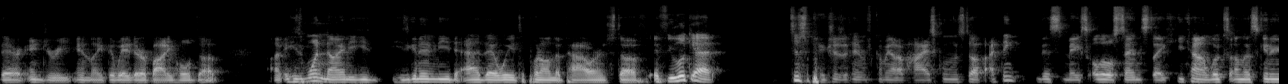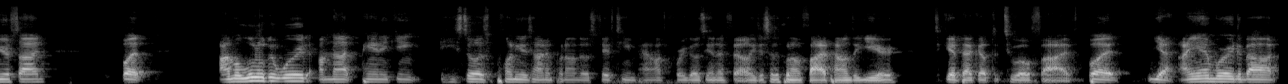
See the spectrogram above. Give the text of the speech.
their injury and like the way their body holds up. Uh, he's 190. He's he's gonna need to add that weight to put on the power and stuff. If you look at just pictures of him coming out of high school and stuff, I think this makes a little sense. Like he kind of looks on the skinnier side, but I'm a little bit worried. I'm not panicking. He still has plenty of time to put on those 15 pounds before he goes to the NFL. He just has to put on five pounds a year to get back up to 205. But yeah, I am worried about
